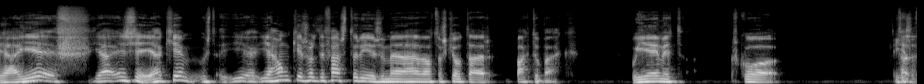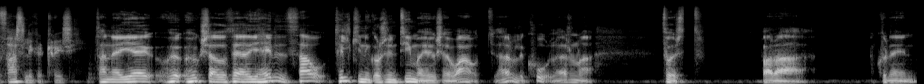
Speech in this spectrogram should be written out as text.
Já, ég, já, eins og ég, ég kem, úst, ég, ég hangir svolítið fastur í þessu með að hafa átt að skjóta þær back to back og ég mitt, sko, Ég held að það sé líka crazy. þannig að ég hu- hugsaði og þegar ég heyrði þá tilkynningu á sín tíma, ég hugsaði, wow, það er alveg cool, það er svona, þú veist, bara, einhvern veginn,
